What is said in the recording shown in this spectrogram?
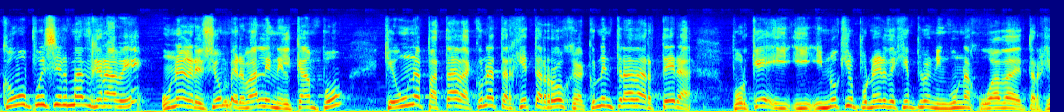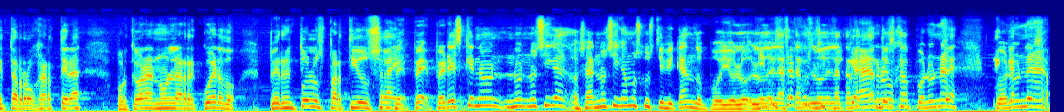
¿cómo puede ser más grave una agresión verbal en el campo que una patada, que una tarjeta roja, que una entrada artera? ¿Por qué? Y, no quiero poner de ejemplo ninguna jugada de tarjeta roja artera porque ahora no la recuerdo, pero en todos los partidos hay. Pero, es que no, no, no siga, o sea, no sigamos justificando, pollo. Lo, de, la, tarjeta roja por una, por una,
